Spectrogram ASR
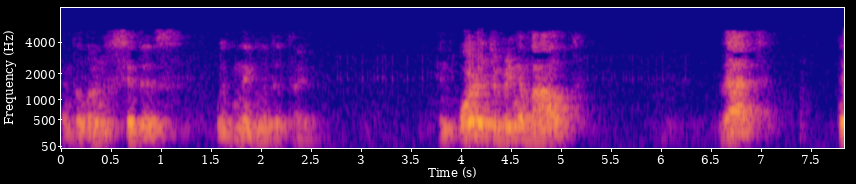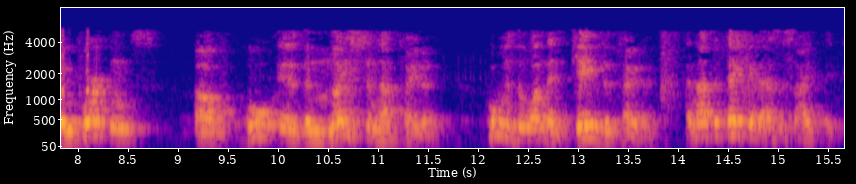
and to learn Chassidus with Nigla the Torah. In order to bring about that the importance of who is the Noisen HaTorah, who is the one that gave the Torah, and not to take it as a side thing.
